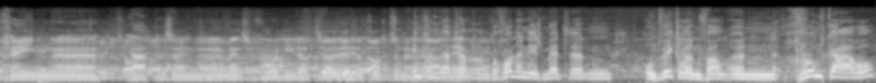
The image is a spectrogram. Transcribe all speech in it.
geen. Uh, ja, er zijn uh, mensen voor die dat heel goed kunnen. En omdat er begonnen is met het ontwikkelen van een grondkabel,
